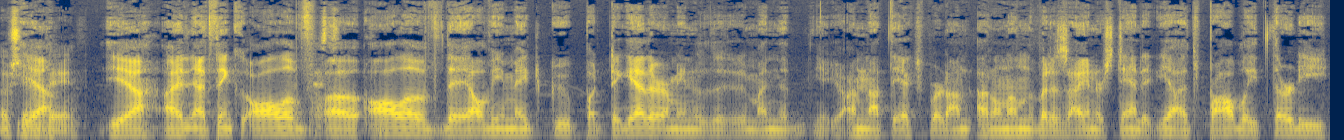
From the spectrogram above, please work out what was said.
of champagne. Yeah, yeah. I, I think all of uh, all of the LVMH group put together. I mean, the, I mean, the, I'm not the expert. I'm, I don't know, but as I understand it, yeah, it's probably 30,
